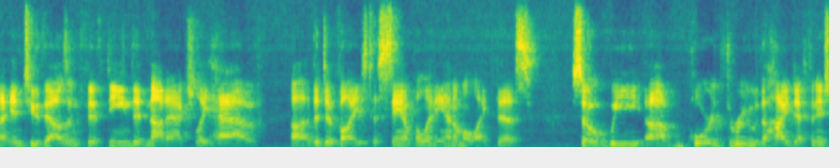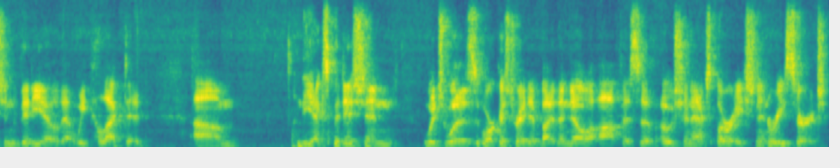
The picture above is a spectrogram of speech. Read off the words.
uh, in 2015 did not actually have uh, the device to sample an animal like this. So we uh, poured through the high definition video that we collected. Um, the expedition which was orchestrated by the NOAA Office of Ocean Exploration and Research,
